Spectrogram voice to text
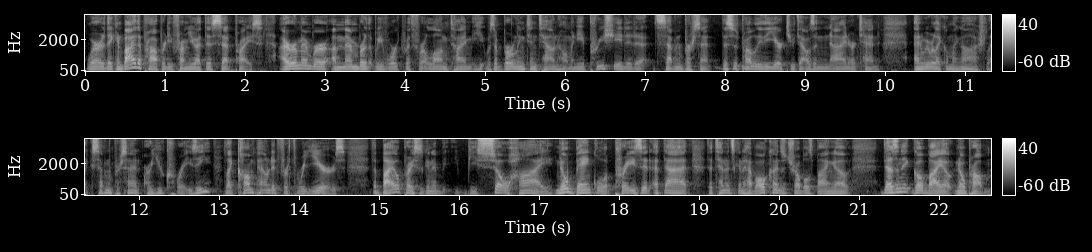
where they can buy the property from you at this set price. I remember a member that we've worked with for a long time. He it was a Burlington townhome, and he appreciated it at seven percent. This was probably the year 2009 or 10, and we were like, oh my gosh, like seven percent? Are you crazy? Like compounded for three years, the buyout price is going to be, be so high. No bank will appraise it at that. The tenant's going to have all kinds of troubles buying out. Doesn't it go buy out? No problem.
